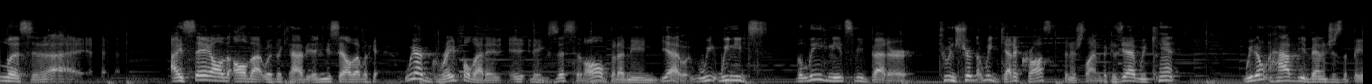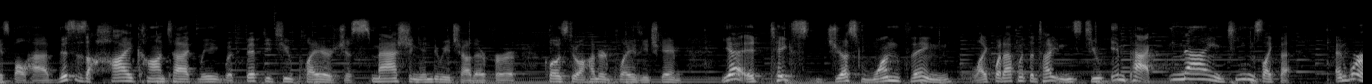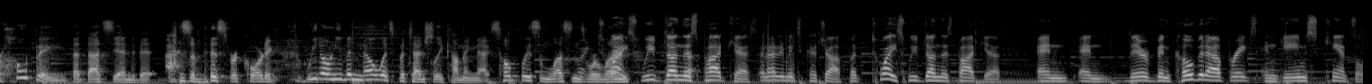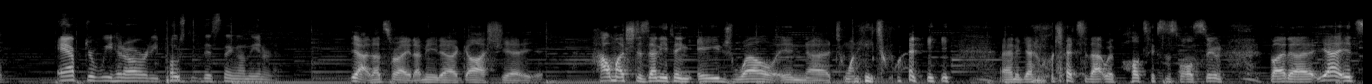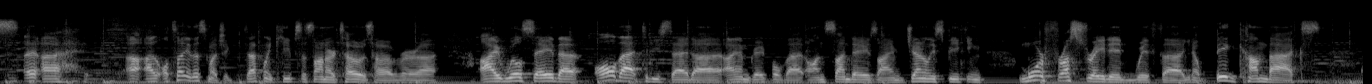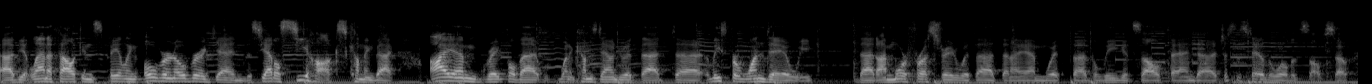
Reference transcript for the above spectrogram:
listen, I, I say all, all that with a caveat, and you say all that with. We are grateful that it, it exists at all, but I mean, yeah, we, we need the league needs to be better to ensure that we get across the finish line because yeah, we can't. We don't have the advantages that baseball had. This is a high contact league with 52 players just smashing into each other for close to 100 plays each game yeah, it takes just one thing, like what happened with the Titans, to impact nine teams like that. And we're hoping that that's the end of it as of this recording. We don't even know what's potentially coming next. Hopefully, some lessons right, were twice learned. Twice we've done this podcast, and I didn't mean to cut you off, but twice we've done this podcast, and and there have been COVID outbreaks and games canceled after we had already posted this thing on the internet. Yeah, that's right. I mean, uh, gosh, yeah. How much does anything age well in uh, 2020? and again we'll get to that with politics as well soon. But uh, yeah it's uh, uh, i'll tell you this much. It definitely keeps us on our toes. However uh, i will say that all that to be said uh, i am grateful that on sundays i'm generally speaking more frustrated with uh, you know big comebacks the atlanta falcons failing over and over again the seattle seahawks coming back. I am grateful that when it comes down to it that at least for one day a week that I'm more frustrated with that than I am with uh, the league itself and uh, just the state of the world itself. So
